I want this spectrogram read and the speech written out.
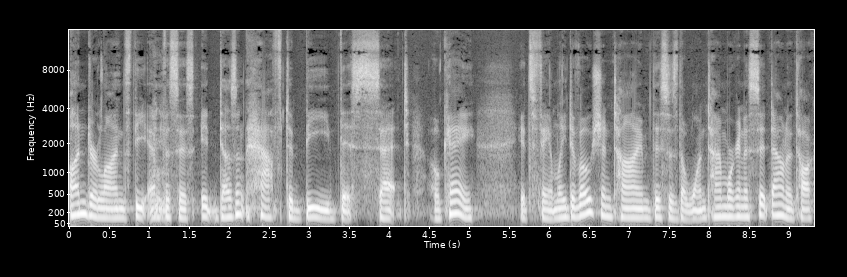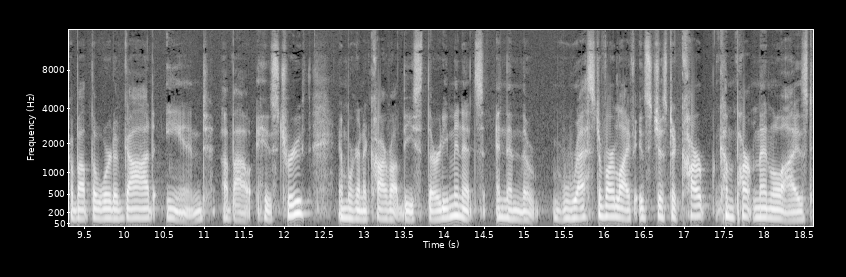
underlines the emphasis. It doesn't have to be this set. Okay, it's family devotion time. This is the one time we're going to sit down and talk about the Word of God and about His truth. And we're going to carve out these 30 minutes. And then the rest of our life, it's just a compartmentalized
